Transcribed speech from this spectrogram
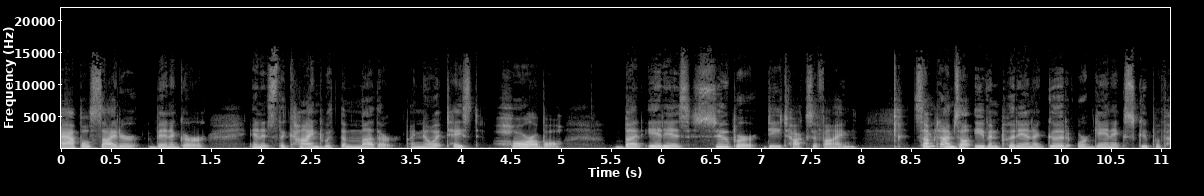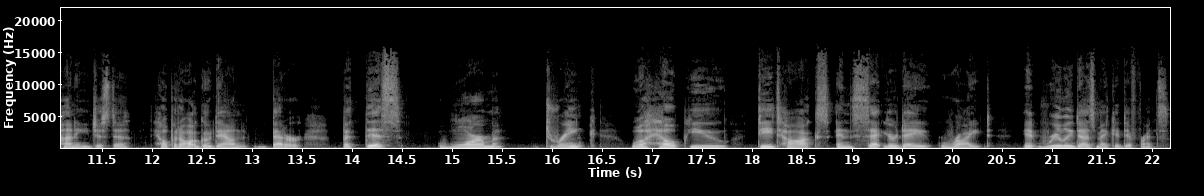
apple cider vinegar. And it's the kind with the mother. I know it tastes horrible, but it is super detoxifying. Sometimes I'll even put in a good organic scoop of honey just to help it all go down better. But this warm drink will help you detox and set your day right. It really does make a difference.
